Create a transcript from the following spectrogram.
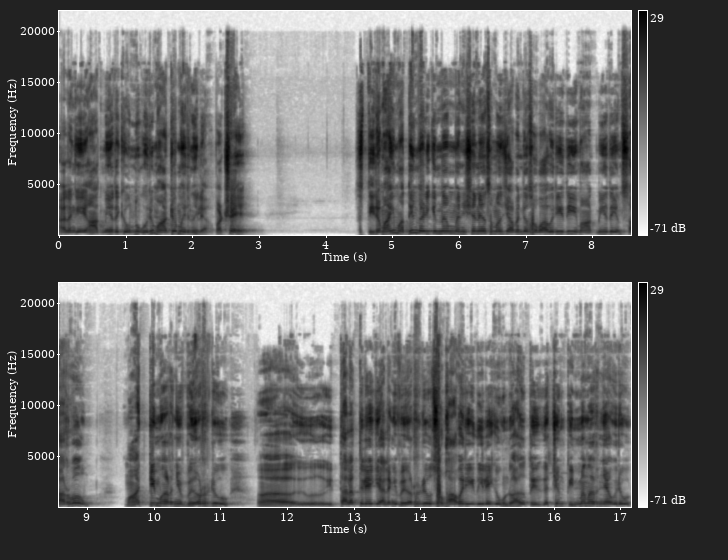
അല്ലെങ്കിൽ ആത്മീയതയ്ക്കോ ഒന്നും ഒരു മാറ്റവും വരുന്നില്ല. പക്ഷേ സ്ഥിരമായി മദ്യം കഴിക്കുന്ന മനുഷ്യനെ സംബന്ധിച്ച് അവന്റെ സ്വഭാവ രീതിയും ആത്മീയതയും സർവവും മാറ്റിമറിഞ്ഞ് വേറൊരു തലത്തിലേക്ക് അല്ലെങ്കിൽ വേറൊരു സ്വഭാവ രീതിയിലേക്ക് കൊണ്ടുപോകും അത് തികച്ചും തിന്മ നിറഞ്ഞ ഒരു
